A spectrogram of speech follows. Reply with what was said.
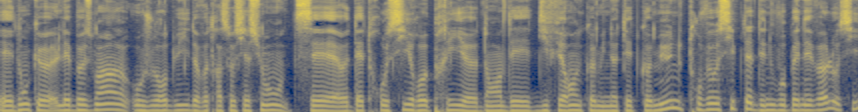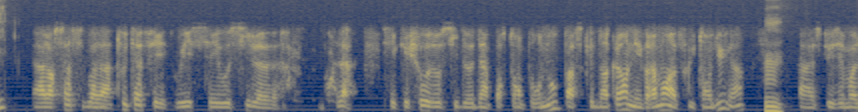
Et donc, euh, les besoins aujourd'hui de votre association, c'est d'être aussi repris dans des différentes communautés de communes. Trouver aussi peut-être des nouveaux bénévoles aussi? Alors ça, voilà, tout à fait. Oui, c'est aussi le... Voilà c'est quelque chose aussi d'important pour nous parce que donc là on est vraiment à flux tendu. Hein. Hmm. Excusez-moi,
